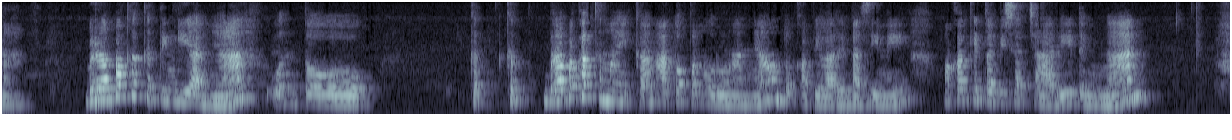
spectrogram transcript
Nah berapakah ketinggiannya untuk ke, ke, berapakah kenaikan atau penurunannya untuk kapilaritas ini? Maka kita bisa cari dengan H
